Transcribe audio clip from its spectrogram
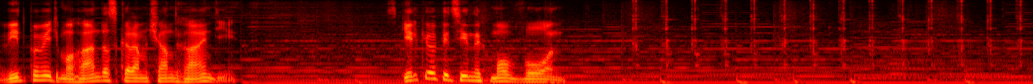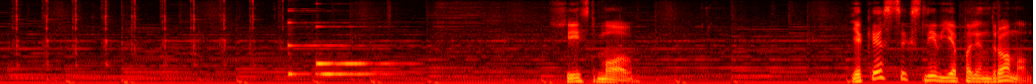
Відповідь Моганда Скарамчанд Ганді. Скільки офіційних мов в ООН? Шість мов. Яке з цих слів є паліндромом?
